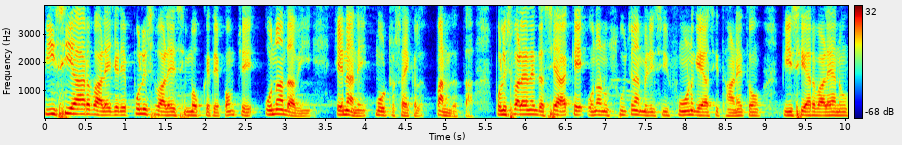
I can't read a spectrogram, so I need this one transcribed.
ਪੀਸੀਆਰ ਵਾਲੇ ਜਿਹੜੇ ਪੁਲਿਸ ਵਾਲੇ ਸੀ ਮੌਕੇ ਤੇ ਪਹੁੰਚੇ, ਉਹਨਾਂ ਦਾ ਵੀ ਇਹਨਾਂ ਨੇ ਮੋਟਰਸਾਈਕਲ ਭੰਨ ਦਿੱਤਾ। ਪੁਲਿਸ ਵਾਲਿਆਂ ਨੇ ਦੱਸਿਆ ਕਿ ਉਹਨਾਂ ਨੂੰ ਸੂਚਨਾ ਮਿਲੀ ਸੀ, ਫੋਨ ਗਿਆ ਸੀ ਥਾਣੇ ਤੋਂ ਪੀਸੀਆਰ ਵਾਲਿਆਂ ਨੂੰ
